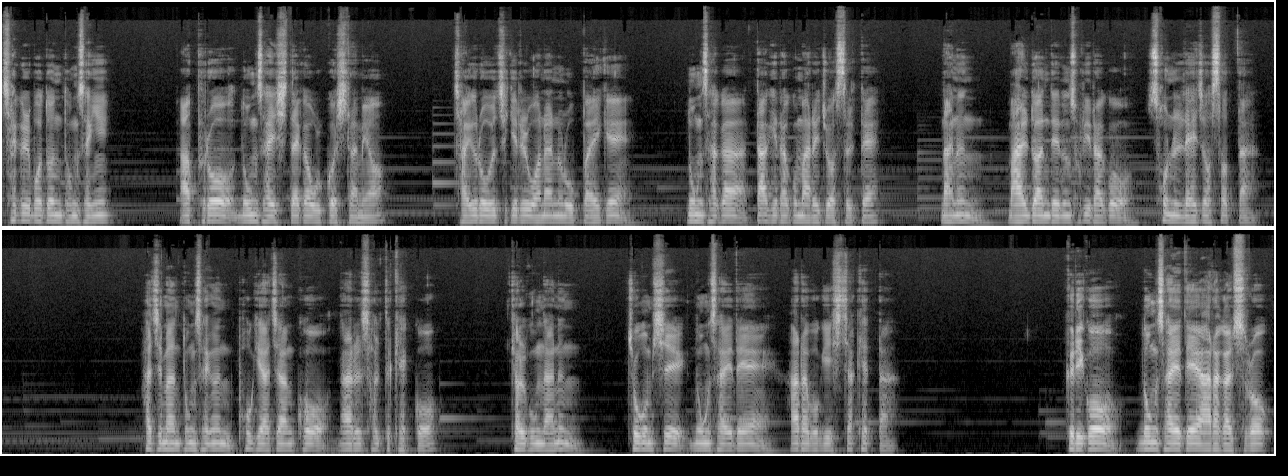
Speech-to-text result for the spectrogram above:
책을 보던 동생이 앞으로 농사의 시대가 올 것이라며 자유로워지기를 원하는 오빠에게 농사가 딱이라고 말해 주었을 때 나는 말도 안 되는 소리라고 손을 내줬었다. 하지만 동생은 포기하지 않고 나를 설득했고 결국 나는 조금씩 농사에 대해 알아보기 시작했다. 그리고 농사에 대해 알아갈수록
